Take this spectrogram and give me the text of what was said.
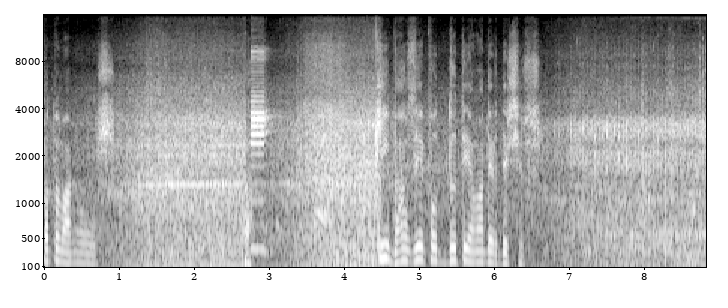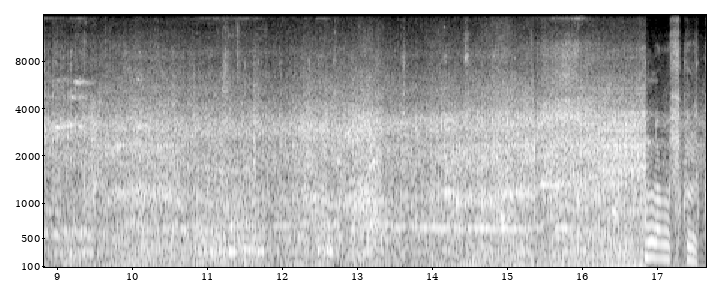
কত মানুষ? কি বাজে পদ্ধতি আমাদের দেশের। আল্লাহ মাফ করুক।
